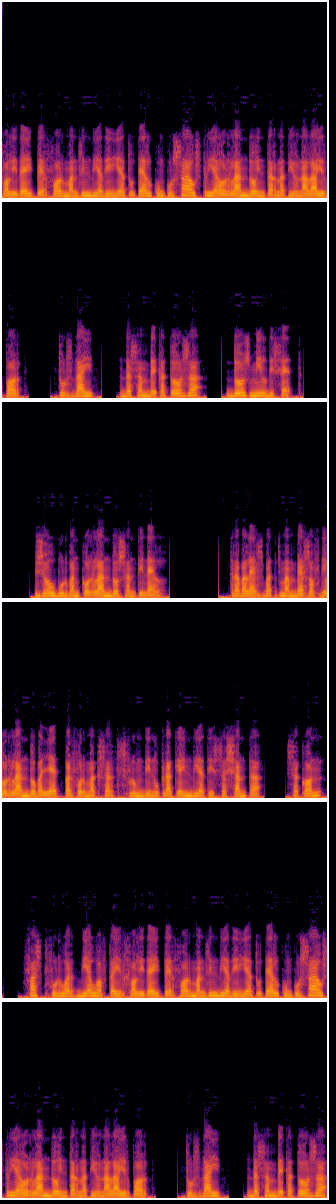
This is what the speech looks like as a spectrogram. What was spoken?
Holiday Performance India Dia Hotel Concursa Àustria Orlando International Airport, Tuesday, December 14, 2017. Joe Burbank Orlando Sentinel. Travelers but members of the Orlando Ballet perform excerpts from the Nukrake India T60, second, Fast Forward View of Holiday Performance India Dia Hotel Concursa Àustria Orlando International Airport, Tuesday, December 14,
